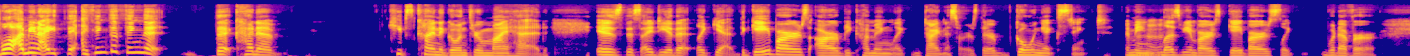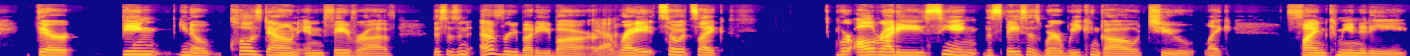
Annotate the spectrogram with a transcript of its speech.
Well, I mean, I th- I think the thing that that kind of keeps kind of going through my head is this idea that like yeah, the gay bars are becoming like dinosaurs. They're going extinct. I mean, Mhm. lesbian bars, gay bars, like whatever. They're being, you know, closed down in favor of this is an everybody bar, Yeah. right? So it's like we're already seeing the spaces where we can go to like find community,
